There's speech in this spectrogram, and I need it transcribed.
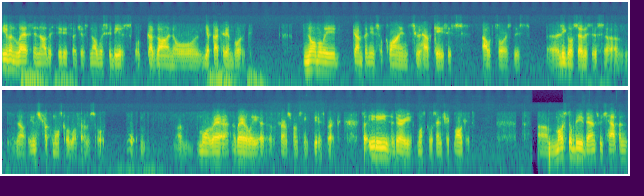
even less in other cities such as Novosibirsk or Kazan or Yekaterinburg. Normally, companies or clients who have cases outsource these uh, legal services, um, you know, instruct Moscow law firms or um, more rare, rarely uh, firms from St. Petersburg. So it is a very Moscow-centric market. Um, most of the events which happen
